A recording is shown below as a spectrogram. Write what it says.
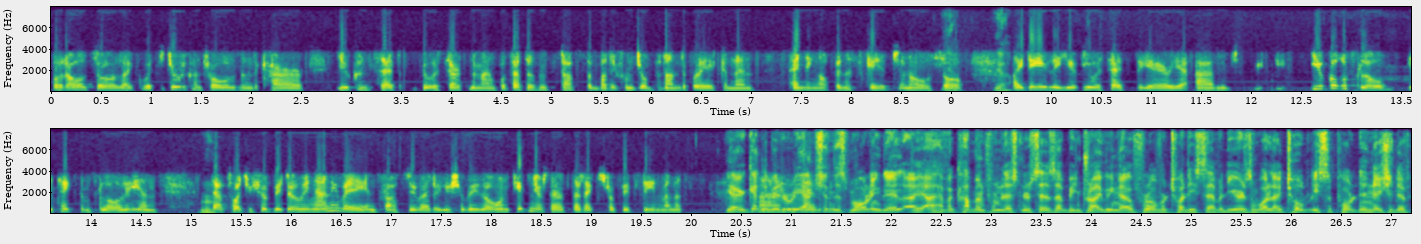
But also, like with dual controls in the car, you can set to a certain amount, but that doesn't stop somebody from jumping on the brake and then ending up in a skid, you know. So Yeah, yeah. ideally, you, you assess the area and you go slow. You take them slowly, and Hmm. that's what you should be doing anyway in frosty weather. You should be going, giving yourself that extra 15 minutes. Yeah, you're getting a bit of um, reaction this morning, Lil. I, I have a comment from a listener who says, I've been driving now for over 27 years, and while I totally support an initiative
